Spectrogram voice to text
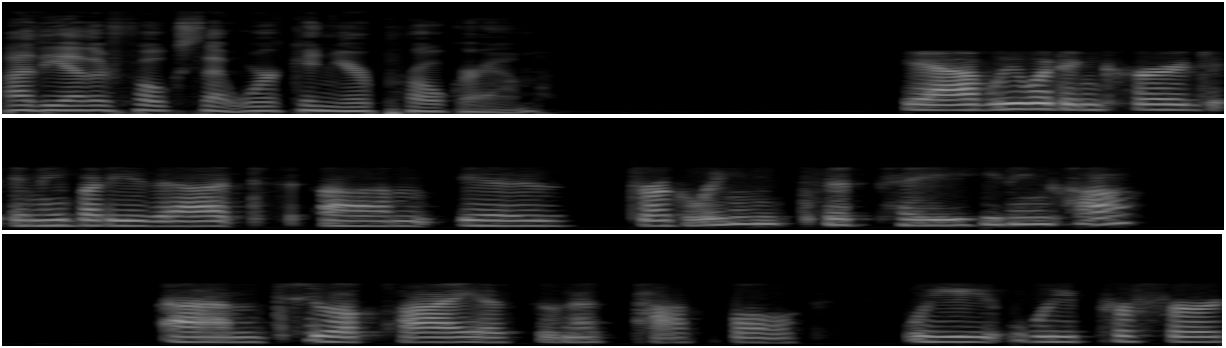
uh, the other folks that work in your program? Yeah, we would encourage anybody that um, is struggling to pay heating costs um, to apply as soon as possible. We we prefer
